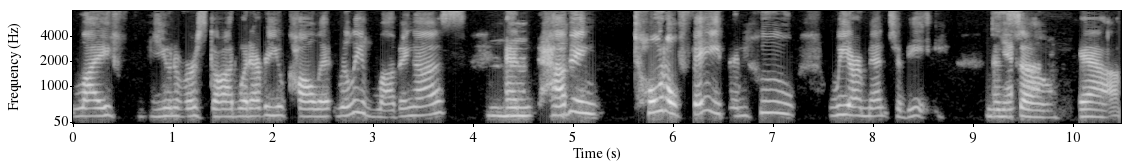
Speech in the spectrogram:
life, universe, God, whatever you call it, really loving us mm-hmm. and having total faith in who we are meant to be. And yeah. so, yeah.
